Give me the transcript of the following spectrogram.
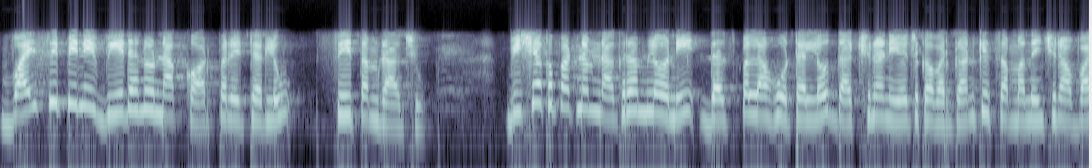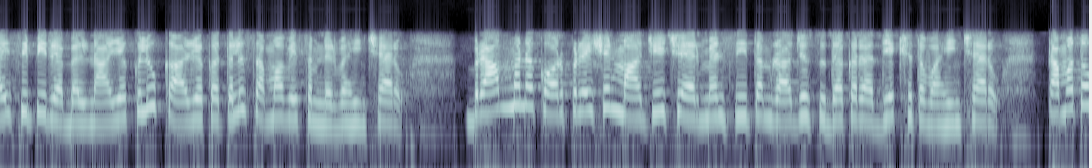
వైసీపీని వీడనున్న కార్పొరేటర్లు సీతం రాజు విశాఖపట్నం నగరంలోని దస్పల్లా హోటల్లో దక్షిణ నియోజకవర్గానికి సంబంధించిన వైసీపీ రెబెల్ నాయకులు కార్యకర్తలు సమావేశం నిర్వహించారు. బ్రాహ్మణ కార్పొరేషన్ మాజీ చైర్మన్ సీతం రాజు సుధాకర్ అధ్యక్షత వహించారు. తమతో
